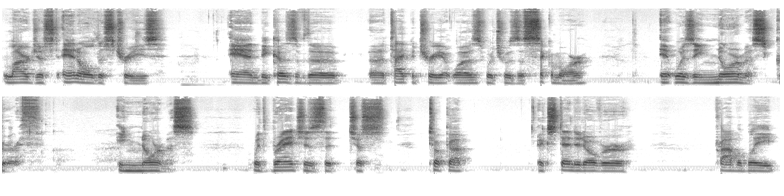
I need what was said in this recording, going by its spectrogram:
largest and oldest trees. And because of the uh, type of tree it was, which was a sycamore, it was enormous girth. Enormous. With branches that just took up, extended over probably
